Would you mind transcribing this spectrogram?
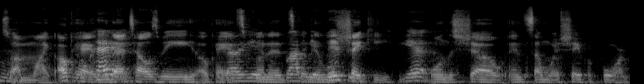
So I'm like, okay, well that tells me okay, it's get- gonna it's gonna get get a little busy. shaky Yeah. on the show in some way, shape, or form.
